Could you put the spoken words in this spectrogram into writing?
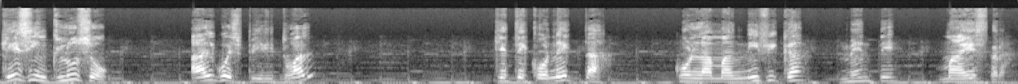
que es incluso algo espiritual que te conecta con la magnífica mente maestra.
